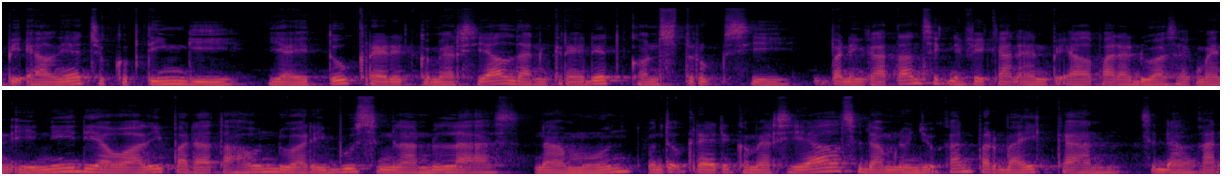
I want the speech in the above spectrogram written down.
NPL-nya cukup tinggi, yaitu kredit komersial dan kredit konstruksi. Peningkatan signifikan NPL pada dua segmen ini diawali pada tahun 2019. Namun, untuk kredit komersial sudah menunjukkan perbaikan, sedangkan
